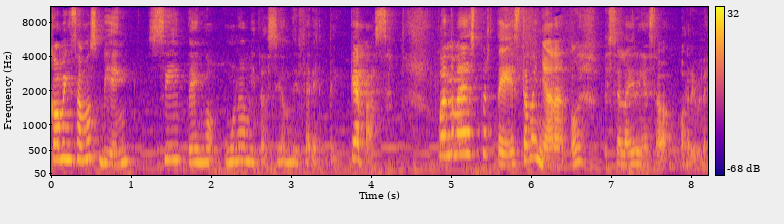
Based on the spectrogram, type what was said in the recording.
Comenzamos bien. Sí, tengo una habitación diferente. ¿Qué pasa? Cuando me desperté esta mañana, uy, ese aire estaba horrible.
